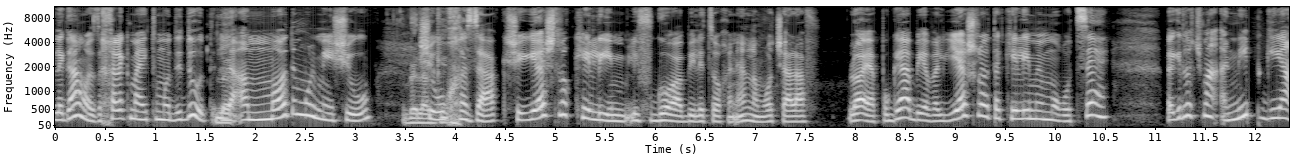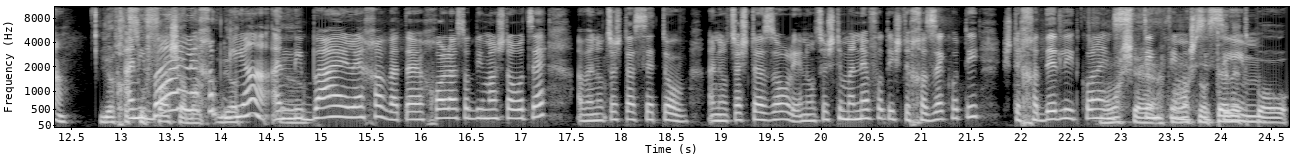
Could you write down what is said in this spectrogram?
לגמרי זה חלק מההתמודדות לא. לעמוד מול מישהו ולהגיד שהוא חזק שיש לו כלים לפגוע בי לצורך העניין למרות שעליו לא היה פוגע בי אבל יש לו את הכלים אם הוא רוצה. להגיד לו תשמע אני פגיעה להיות אני חשופה באה שם אליך להיות- פגיעה, כן. אני באה אליך ואתה יכול לעשות בי מה שאתה רוצה, אבל אני רוצה שתעשה טוב, אני רוצה שתעזור לי, אני רוצה שתמנף אותי, שתחזק אותי, שתחדד לי את כל האינסטינקטים ממש נותנת הבסיסיים. פה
